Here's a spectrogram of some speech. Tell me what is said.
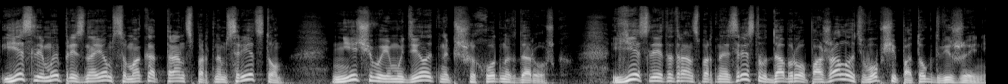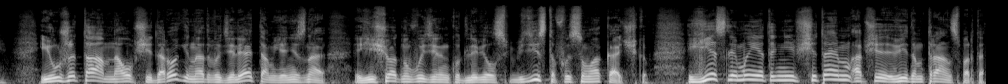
если мы признаем самокат транспортным средством, нечего ему делать на пешеходных дорожках. Если это транспортное средство, добро пожаловать в общий поток движения. И уже там, на общей дороге, надо выделять, там, я не знаю, еще одну выделенку для велосипедистов и самокатчиков. Если мы это не считаем вообще видом транспорта,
